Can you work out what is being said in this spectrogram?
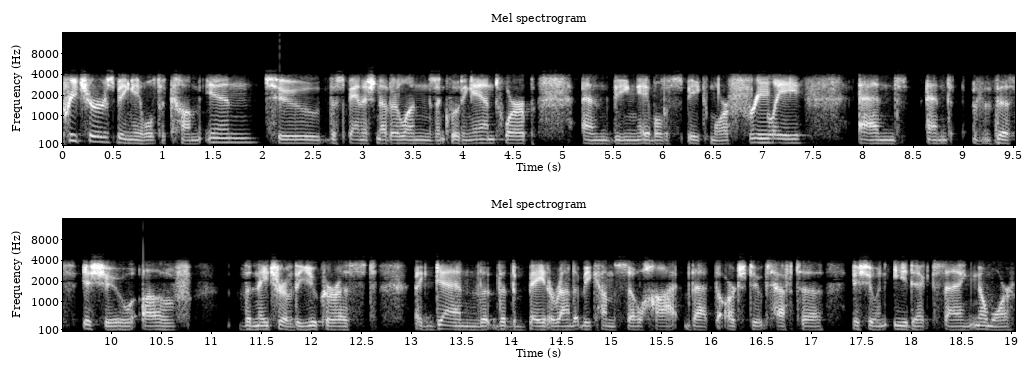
preachers being able to come in to the Spanish Netherlands, including Antwerp, and being able to speak more freely, and and this issue of the nature of the Eucharist, again, the, the debate around it becomes so hot that the archdukes have to issue an edict saying, no more.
